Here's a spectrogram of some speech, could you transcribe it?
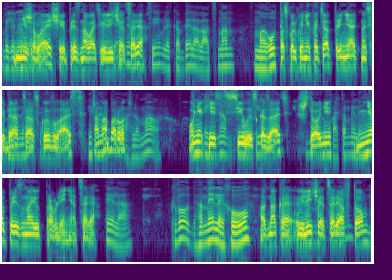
не желающие признавать величие царя, поскольку не хотят принять на себя царскую власть, а наоборот, у них есть силы сказать, что они не признают правление царя. Однако величие царя в том,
